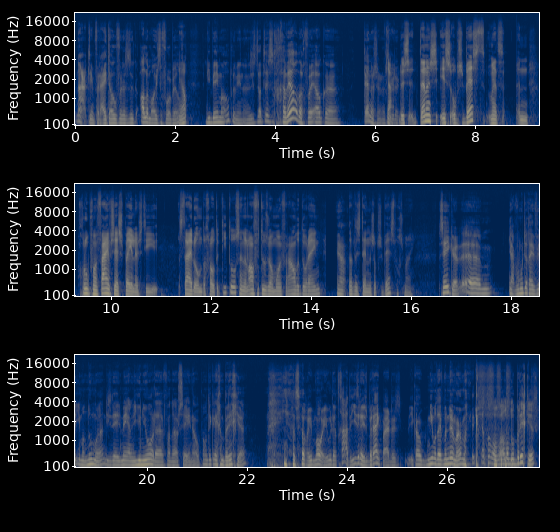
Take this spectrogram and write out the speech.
Nou, Tim Verrijthoven, dat is natuurlijk het allermooiste voorbeeld. Ja. Die BMO Open winnen. Dus dat is geweldig voor elke Ja, dus tennis is op zijn best met een groep van vijf, zes spelers die strijden om de grote titels. En dan af en toe zo'n mooi verhaal er doorheen. ja. Dat is tennis op zijn best, volgens mij. Zeker. Ehm, ja, we moeten nog even iemand noemen. Die deed mee aan de junioren van de Australian Open. Want ik kreeg een berichtje. ja, dat is wel weer mooi hoe dat gaat. Iedereen is bereikbaar. Dus ik ook, niemand heeft mijn nummer. Maar ik krijg toch wel allemaal berichtjes.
